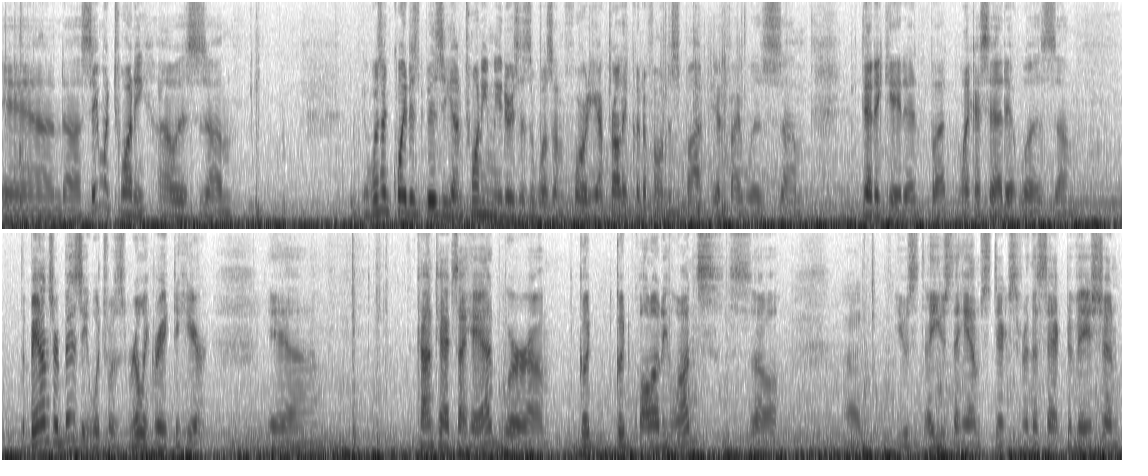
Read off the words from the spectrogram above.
And uh, same with 20. I was um, it wasn't quite as busy on 20 meters as it was on 40. I probably could have found a spot if I was um, dedicated, but like I said, it was um, the bands are busy, which was really great to hear. Um, contacts I had were um, good, good quality ones. So uh, used I used the ham sticks for this activation,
